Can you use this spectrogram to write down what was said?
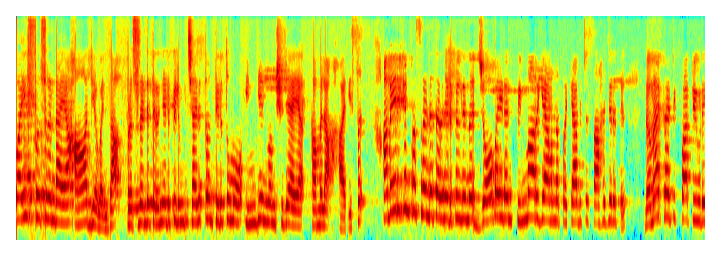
വൈസ് പ്രസിഡന്റായ ആദ്യ വനിത. പ്രസിഡന്റ് തിരഞ്ഞെടുപ്പിലും ചരിത്രം തിരുത്തുമോ ഇന്ത്യൻ വംശജയായ കമല ഹാരിസ്. അമേരിക്കൻ പ്രസിഡന്റ് തെരഞ്ഞെടുപ്പിൽ നിന്ന് ജോ ബൈഡൻ പിന്മാറുകയാണെന്ന് പ്രഖ്യാപിച്ച സാഹചര്യത്തിൽ ഡെമോക്രാറ്റിക് പാർട്ടിയുടെ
